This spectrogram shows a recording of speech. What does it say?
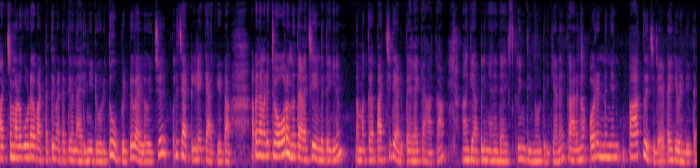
പച്ചമുളക് കൂടെ വട്ടത്തി വട്ടത്തി ഒന്ന് അരിഞ്ഞിട്ട് കൊടുത്ത് ഉപ്പിട്ട് വെള്ളം ഒഴിച്ച് ഒരു ചട്ടിയിലേക്ക് ആക്കിയിട്ടോ. അപ്പോൾ നമ്മുടെ ചോറൊന്ന് തിളച്ച് കഴിയുമ്പോഴത്തേക്കിനും നമുക്ക് പച്ചടി അടുപ്പയിലേക്ക് ആക്കാം. ആ ഗ്യാപ്പിൽ ഞാൻ എന്റെ ഐസ്ക്രീം തിന്നുകൊണ്ടിരിക്കുകയാണ്. കാരണം ഒരെണ്ണം ഞാൻ പാത്ത് വെച്ചില്ല ഏട്ടയ്ക്ക് വേണ്ടിയിട്ട്.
